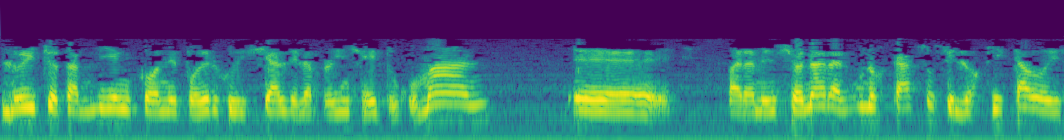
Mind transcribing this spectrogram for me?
lo he hecho también con el Poder Judicial de la provincia de Tucumán, eh, para mencionar algunos casos en los que he estado de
